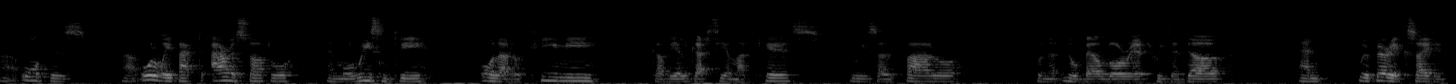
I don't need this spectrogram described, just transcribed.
uh, authors uh, all the way back to Aristotle and more recently Ola Rotimi, Gabriel Garcia Marquez, Luis Alfaro, the Nobel laureate Rita Dove, and we're very excited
